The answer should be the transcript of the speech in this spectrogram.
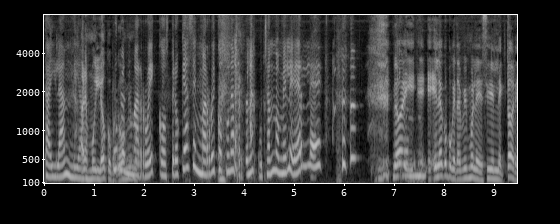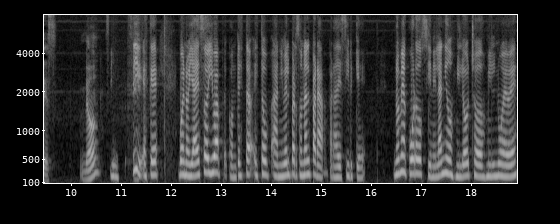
Tailandia. Ahora es muy loco porque uno vos en mismo- Marruecos, pero ¿qué hace en Marruecos una persona escuchándome leerle? No, y, eh, es loco porque también mismo le deciden lectores, ¿no? Sí, sí, es que, bueno, y a eso iba, contesta esto a nivel personal para, para decir que no me acuerdo si en el año 2008 o 2009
